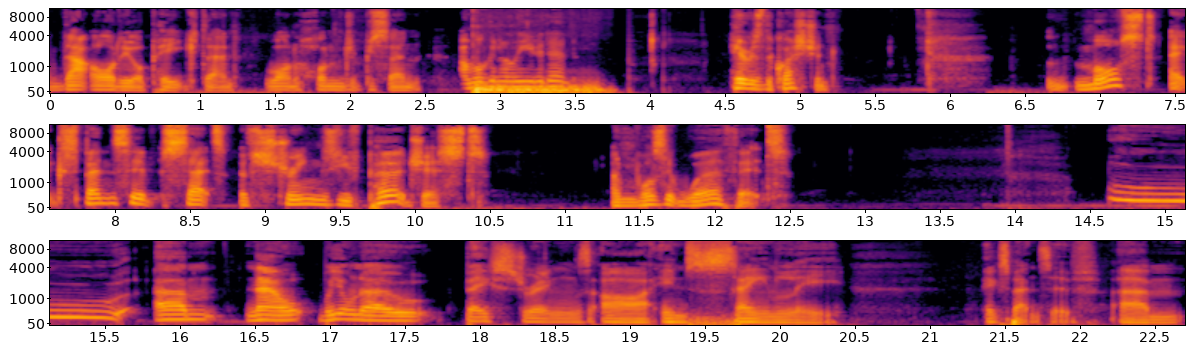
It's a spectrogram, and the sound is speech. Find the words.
that audio peak then, one hundred percent, and we're going to leave it in. Here is the question: Most expensive set of strings you've purchased, and was it worth it? Ooh, um, now we all know bass strings are insanely expensive. Um,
